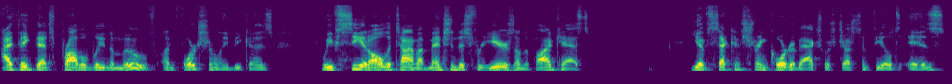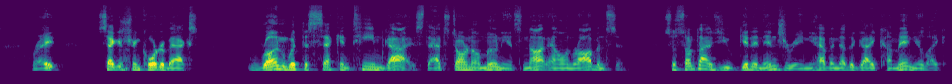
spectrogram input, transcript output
I think that's probably the move, unfortunately, because we see it all the time. I've mentioned this for years on the podcast. You have second string quarterbacks, which Justin Fields is, right? Second string quarterbacks run with the second team guys. That's Darnell Mooney. It's not Allen Robinson. So sometimes you get an injury and you have another guy come in. You're like,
